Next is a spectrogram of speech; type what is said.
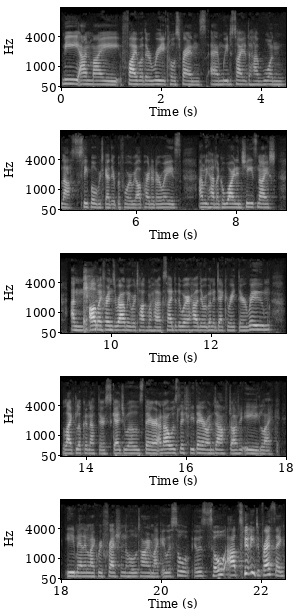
me and my five other really close friends, and um, we decided to have one last sleepover together before we all parted our ways, and we had like a wine and cheese night. And all my friends around me were talking about how excited they were, how they were going to decorate their room, like looking at their schedules there. And I was literally there on daft.ie, like emailing, like refreshing the whole time. Like it was so, it was so absolutely depressing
